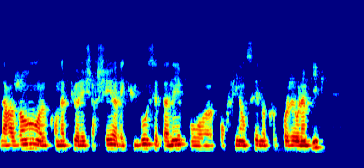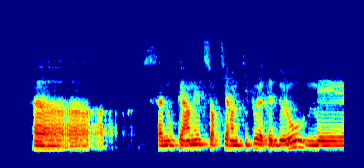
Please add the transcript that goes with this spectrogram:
l'argent qu'on a pu aller chercher avec Hugo cette année pour, pour financer notre projet olympique, ça nous permet de sortir un petit peu la tête de l'eau, mais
